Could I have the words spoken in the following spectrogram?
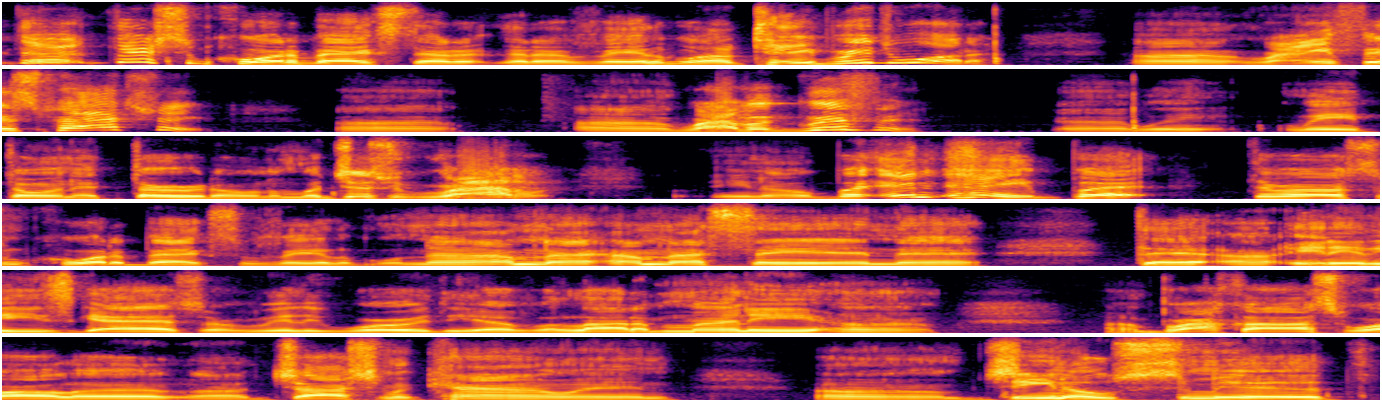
there there's some quarterbacks that are that are available. Uh, Teddy Bridgewater, uh, Ryan Fitzpatrick, uh, uh, Robert Griffin. Uh, we we ain't throwing that third on them, but just Robert. You know, but and hey, but there are some quarterbacks available now. I'm not I'm not saying that that uh, any of these guys are really worthy of a lot of money. Um, uh, Brock Osweiler, uh, Josh McCown, um, Geno Smith,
